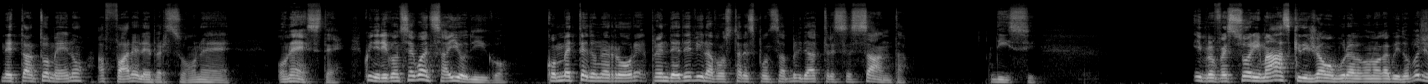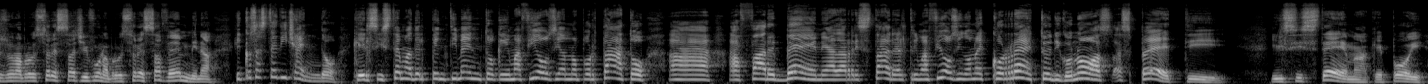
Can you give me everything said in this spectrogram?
né tantomeno a fare le persone oneste. Quindi di conseguenza io dico, commettete un errore, prendetevi la vostra responsabilità a 360. Dissi i professori maschi, diciamo, pure avevano capito. Poi ci sono una professoressa, ci fu una professoressa femmina. Che cosa stai dicendo? Che il sistema del pentimento che i mafiosi hanno portato a, a fare bene, ad arrestare altri mafiosi non è corretto? Io dico, no, as- aspetti. Il sistema che poi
